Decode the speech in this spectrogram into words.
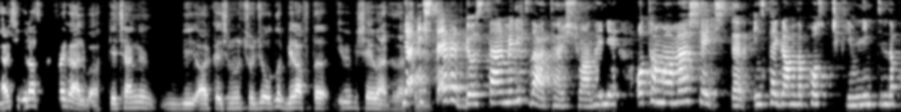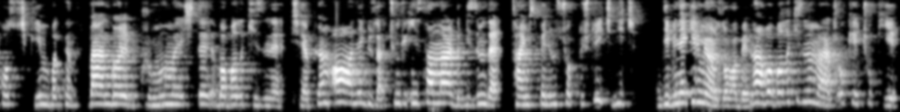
Gerçi biraz kısa galiba. Geçen gün bir arkadaşımın çocuğu oldu. Bir hafta gibi bir şey verdiler. Ya sana. işte evet göstermelik zaten şu an. Hani o tamamen şey işte Instagram'da post çıkayım, LinkedIn'de post çıkayım. Bakın ben böyle bir kurumum ve işte babalık izni şey yapıyorum. Aa ne güzel. Çünkü insanlar da bizim de time span'imiz çok düştüğü için hiç dibine girmiyoruz o haberin. Ha babalık izni vermiş okey çok iyi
